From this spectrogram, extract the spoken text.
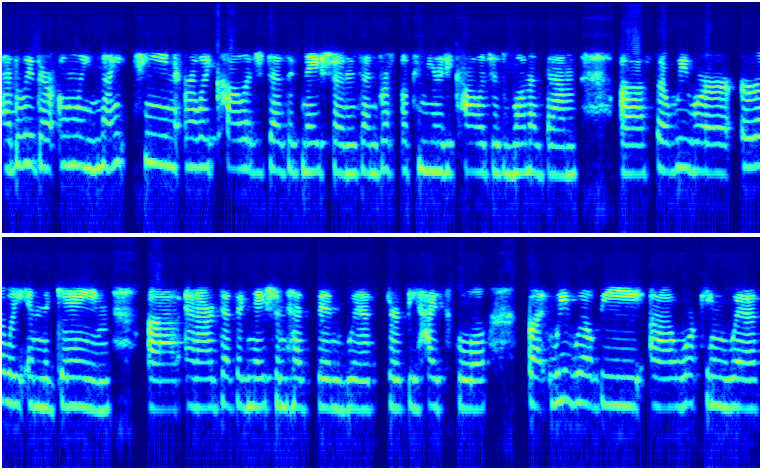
I believe there are only 19 early college designations, and Bristol Community College is one of them. Uh, so we were early in the game, uh, and our designation has been with Durfee High School. But we will be uh, working with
